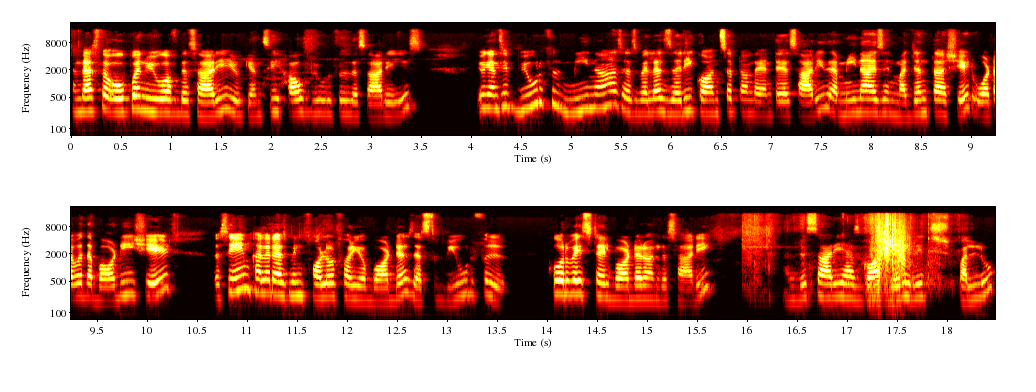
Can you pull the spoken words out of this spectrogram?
And that's the open view of the sari. You can see how beautiful the sari is. You can see beautiful meenas as well as zari concept on the entire sari. The meena is in magenta shade. Whatever the body shade, the same color has been followed for your borders. That's the beautiful korvai style border on the sari. And this sari has got very rich pallu.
